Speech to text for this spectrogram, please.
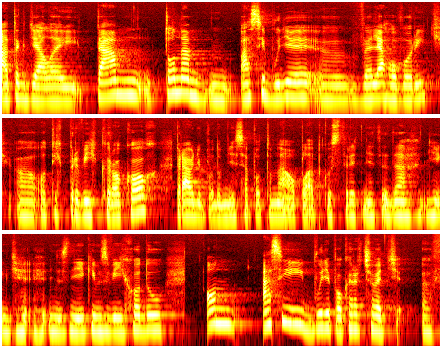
a tak ďalej. Tam to nám asi bude e, veľa hovoriť e, o tých prvých krokoch. Pravdepodobne sa potom na oplatku stretne teda niekde s niekým z východu. On asi bude pokračovať v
